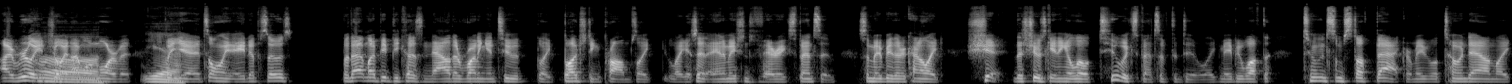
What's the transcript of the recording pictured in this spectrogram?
i really enjoyed it i want Uh, more of it yeah. but yeah, it's only eight episodes. But that might be because now they're running into like budgeting problems. Like like I said, animation's very expensive. So maybe they're kind of like, shit, this show's getting a little too expensive to do. Like maybe we'll have to tune some stuff back, or maybe we'll tone down like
